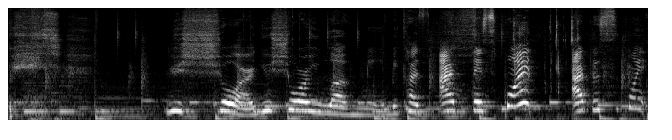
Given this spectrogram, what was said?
bitch. You sure? You sure you love me? Because at this point, at this point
